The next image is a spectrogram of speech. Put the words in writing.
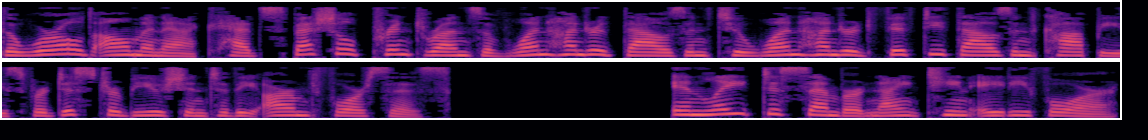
the World Almanac had special print runs of 100,000 to 150,000 copies for distribution to the armed forces. In late December 1984,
